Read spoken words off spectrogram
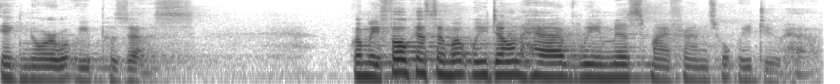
ignore what we possess. When we focus on what we don't have, we miss, my friends, what we do have.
